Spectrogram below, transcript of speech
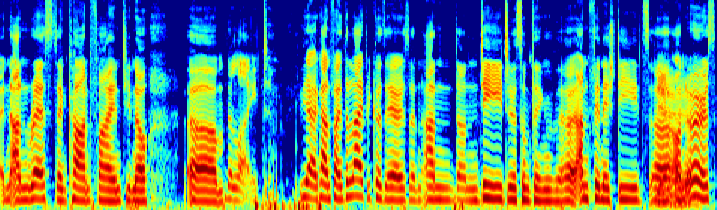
in unrest and can't find you know um, The light. Yeah, I can't find the light because there's an undone deed or something, uh, unfinished deeds uh, Yeah, on yeah. Earth.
